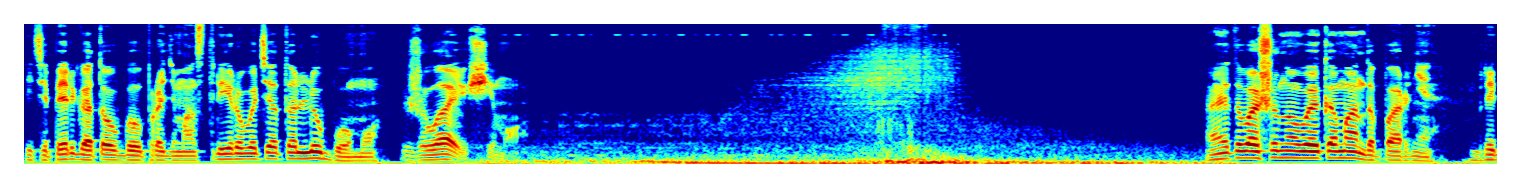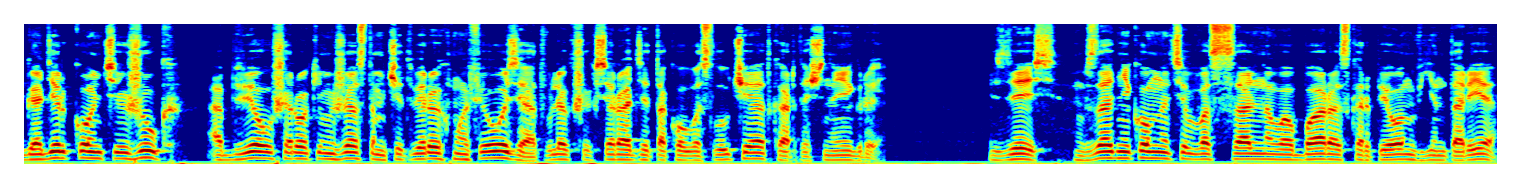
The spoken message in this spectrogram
и теперь готов был продемонстрировать это любому желающему. «А это ваша новая команда, парни». Бригадир Конти Жук обвел широким жестом четверых мафиози, отвлекшихся ради такого случая от карточной игры. Здесь, в задней комнате вассального бара «Скорпион» в Янтаре,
